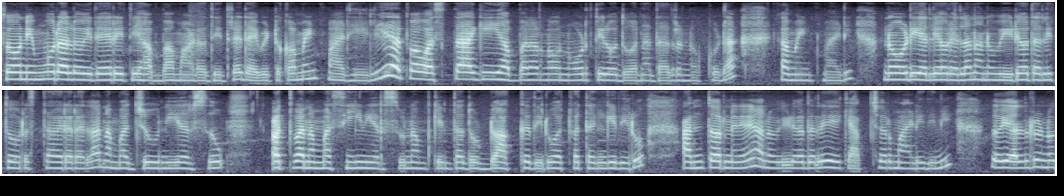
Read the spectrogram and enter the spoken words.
ಸೊ ನಿಮ್ಮೂರಲ್ಲೂ ಇದೇ ರೀತಿ ಹಬ್ಬ ಮಾಡೋದಿದ್ರೆ ದಯವಿಟ್ಟು ಕಮೆಂಟ್ ಮಾಡಿ ಹೇಳಿ, ಅಥವಾ ಹೊಸ್ದಾಗಿ ಈ ಹಬ್ಬನ ನಾವು ನೋಡ್ತಿರೋದು ಅನ್ನೋದಾದ್ರೂ ಕೂಡ ಕಮೆಂಟ್ ಮಾಡಿ. ನೋಡಿ, ಅಲ್ಲಿ ಅವರೆಲ್ಲ ನಾನು ವೀಡಿಯೋದಲ್ಲಿ ತೋರಿಸ್ತಾ ಇರೋರೆಲ್ಲ ನಮ್ಮ ಜೂನಿಯರ್ಸು ಅಥವಾ ನಮ್ಮ ಸೀನಿಯರ್ಸು ನಮಗಿಂತ ದೊಡ್ಡ ಅಕ್ಕದಿರು ಅಥವಾ ತಂಗಿದಿರು, ಅಂಥವ್ರನ್ನೇ ನಾನು ವೀಡಿಯೋದಲ್ಲಿ ಕ್ಯಾಪ್ಚರ್ ಮಾಡಿದ್ದೀನಿ ಸೊ ಎಲ್ಲರೂ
